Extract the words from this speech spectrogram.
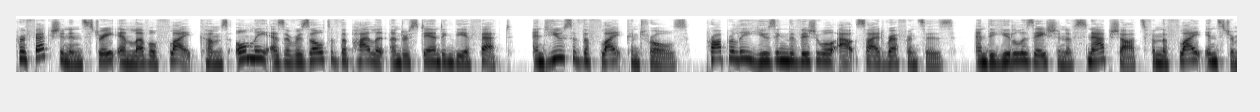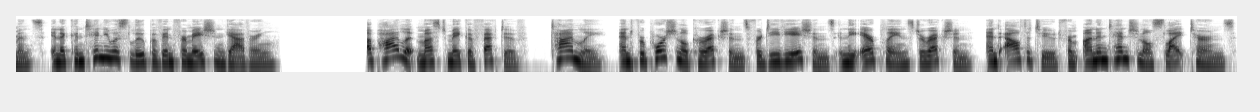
Perfection in straight and level flight comes only as a result of the pilot understanding the effect and use of the flight controls, properly using the visual outside references, and the utilization of snapshots from the flight instruments in a continuous loop of information gathering. A pilot must make effective, timely, and proportional corrections for deviations in the airplane's direction and altitude from unintentional slight turns,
